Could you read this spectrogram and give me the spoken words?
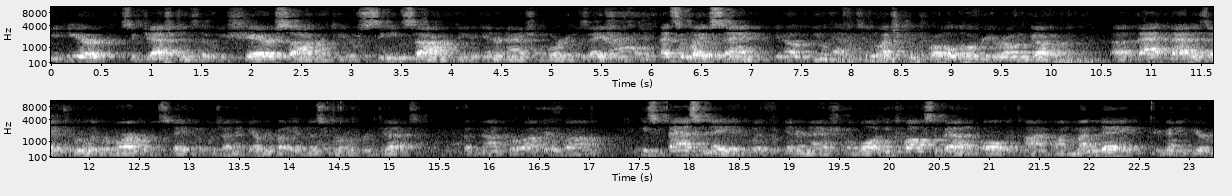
you hear suggestions that we share sovereignty or cede sovereignty to international organizations. That's a way of saying, you know, you have too much control over your own government. Uh, that, that is a truly remarkable statement, which I think everybody in this room rejects, but not Barack Obama. He's fascinated with international law. He talks about it all the time. On Monday, you're going to hear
